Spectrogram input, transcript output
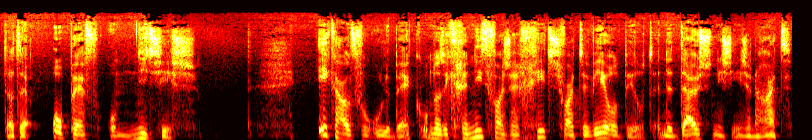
Dat er ophef om niets is. Ik houd van Oelebek omdat ik geniet van zijn gitzwarte wereldbeeld en de duisternis in zijn hart.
